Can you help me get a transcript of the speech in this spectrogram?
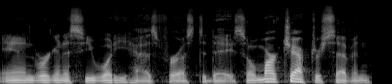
and we're going to see what He has for us today. So, Mark chapter 7,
